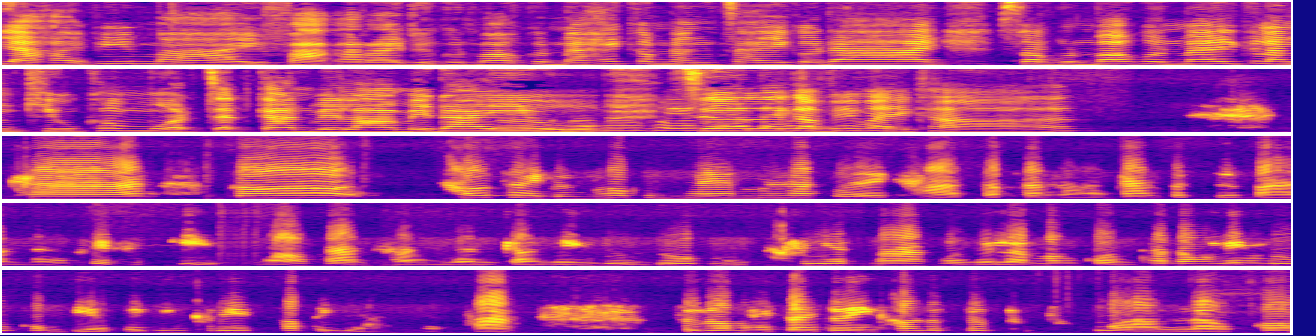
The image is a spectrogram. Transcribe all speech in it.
อยากให้พี่ใหม่ฝากอะไรถึงคุณพ่อคุณแม่ให้กำลังใจก็ได้สำหรับคุณพ่อคุณแม่ที่กำลังคิ้วขมวดจัดการเวลาไม่ได้อยู่ เชิญเลยกับพี่ใหม่ขา ค่ะ ก็เข้าใจคุณพ่อคุณแม่มากเลยค่ะ กับสถานการณ์ปัจจุบันทั้งเศรษฐกิจเนาะการหาเงินการเลี้ยงดูลูกมันเครียดมากเลยแล้วบางคนถ้าต้องเลี้ยงลูกคนเดียวก็ยิ่งเครียดเข้าไปใหญ่นะคะสูดลมหายใจตัวเองเข้าลึกๆทุกๆวัน แล้วก็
